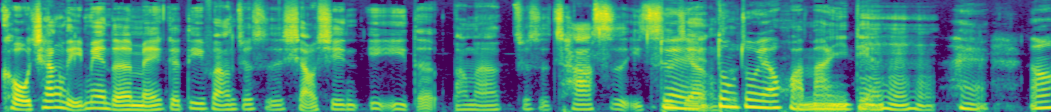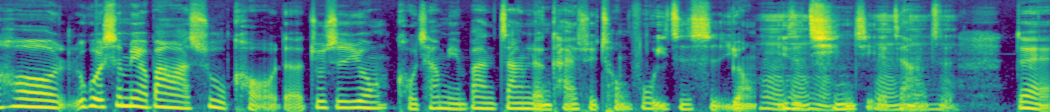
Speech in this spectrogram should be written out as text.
口腔里面的每一个地方，就是小心翼翼的帮他，就是擦拭一次，这样对，动作要缓慢一点。嗯、哼嘿，然后如果是没有办法漱口的，就是用口腔棉棒沾冷开水，重复一直使用，嗯、哼哼一直清洁这样子。嗯对，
